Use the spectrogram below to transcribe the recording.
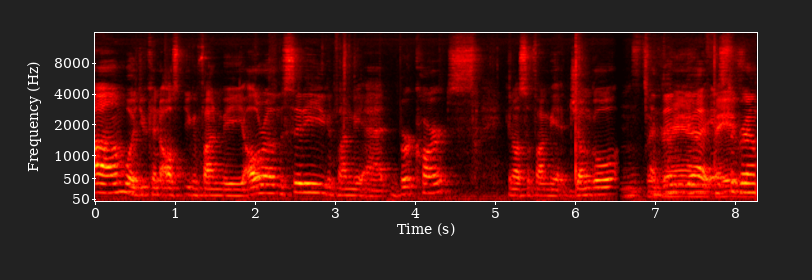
Um, well, you can also you can find me all around the city. You can find me at Burkhart's. You can also find me at Jungle. and then yeah, Instagram,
